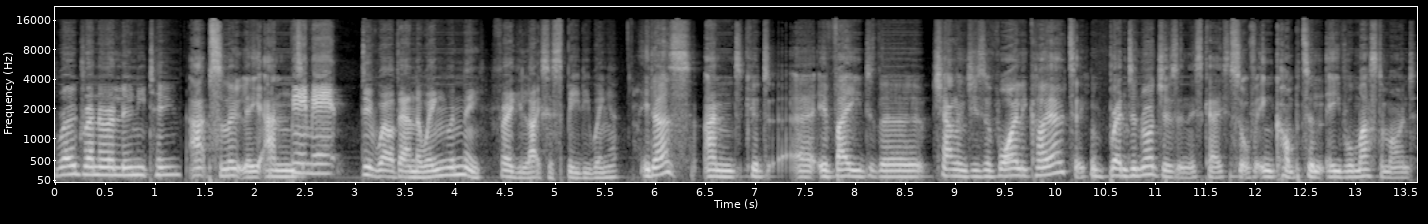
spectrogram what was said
Roadrunner a Looney Tune? Absolutely, and... Meh, meh do well down the wing, wouldn't he? Fergie likes a speedy winger. He does, and could uh, evade the challenges of Wile E. Coyote, Brendan Rodgers in this case, sort of incompetent evil mastermind.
